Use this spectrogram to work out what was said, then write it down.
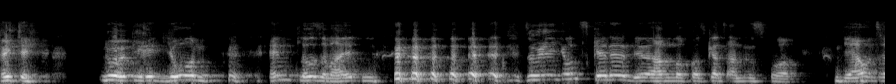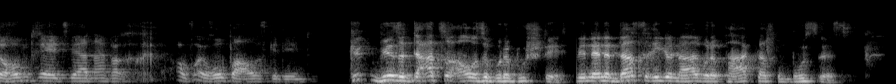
Richtig. nur die Region, endlose Weiten. so wie ich uns kenne, wir haben noch was ganz anderes vor. Ja, unsere Home Trails werden einfach auf Europa ausgedehnt. Wir sind da zu Hause, wo der Bus steht. Wir nennen das regional, wo der Parkplatz vom Bus ist.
